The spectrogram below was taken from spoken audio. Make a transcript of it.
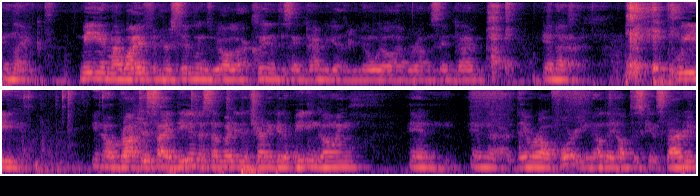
And like me and my wife and her siblings, we all got clean at the same time together. You know, we all have around the same time. And uh, we, you know, brought this idea to somebody to try to get a meeting going, and and uh, they were all for it. You know, they helped us get started.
